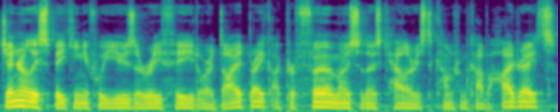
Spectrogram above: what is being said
Generally speaking, if we use a refeed or a diet break, I prefer most of those calories to come from carbohydrates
